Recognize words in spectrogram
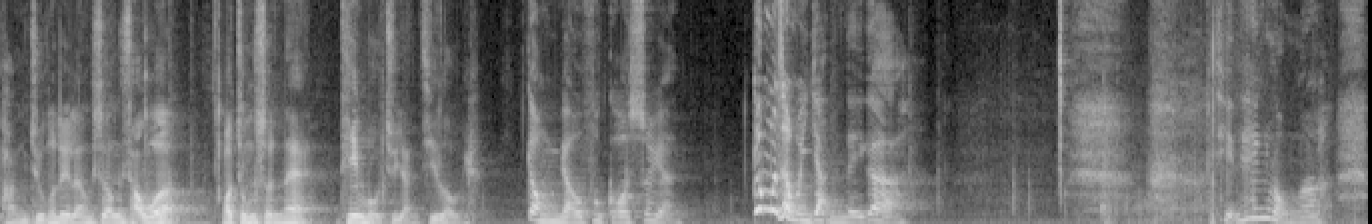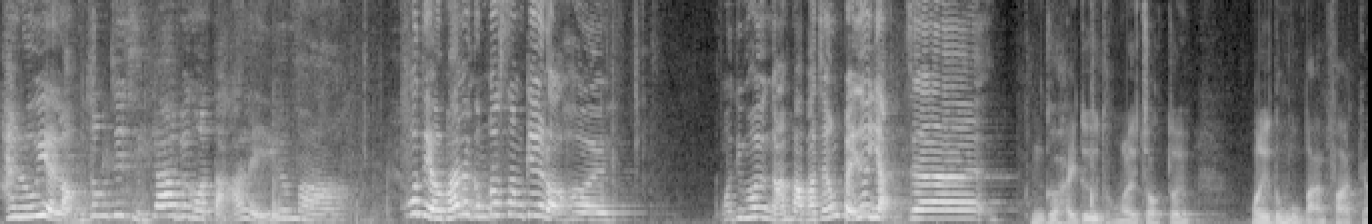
憑住我哋兩雙手啊，我總信咧天無絕人之路嘅。咁有福過衰人，根本就唔係人嚟㗎。田興龍啊，係老爺臨終之前交俾我打理㗎嘛。我哋又擺咗咁多心機落去，我點可以眼白白就咁俾咗人啫？咁佢係都要同我哋作對，我哋都冇辦法㗎。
